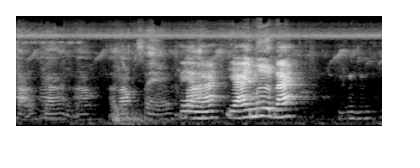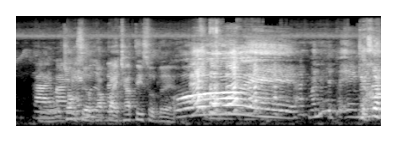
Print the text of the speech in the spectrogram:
ทางการเอารับแสง เนี่ยนะอย่าให้มืดนะ ถ่ายมาช่องให้เสือมืดเข้าไปชัดที่สุดเลย โอ้ย มันเห็นตัวเองทุกคน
